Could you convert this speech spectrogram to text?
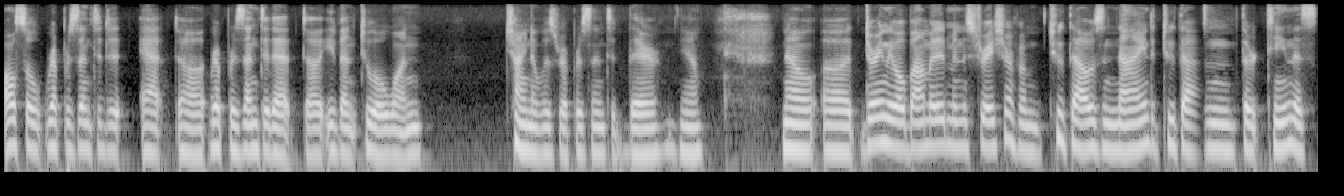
also represented at uh, represented at uh, Event 201. China was represented there. Yeah. Now, uh, during the Obama administration from 2009 to 2013, this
